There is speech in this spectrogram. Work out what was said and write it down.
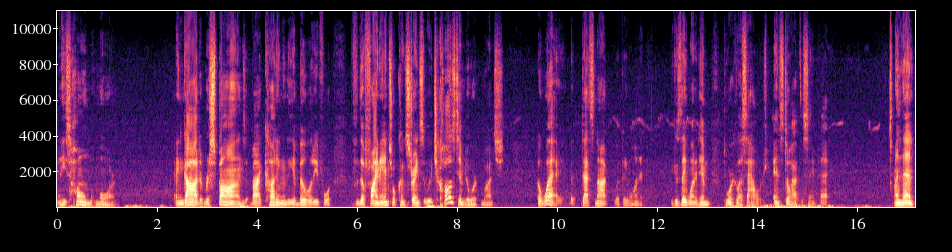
and he's home more. And God responds by cutting the ability for, for the financial constraints which caused him to work much away. But that's not what they wanted because they wanted him to work less hours and still have the same pay. And then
